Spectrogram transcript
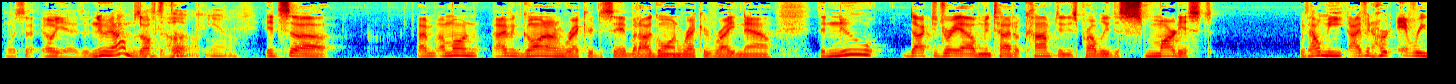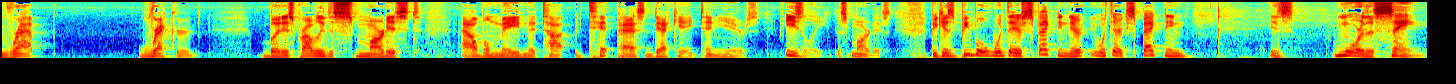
What's that? Oh yeah, the new album's off the Still- hook. Yeah. It's uh, I'm I'm on. I haven't gone on record to say it, but I'll go on record right now. The new Dr. Dre album entitled Compton is probably the smartest. Without me, I haven't heard every rap record, but it's probably the smartest album made in the top t- past decade, ten years, easily the smartest. Because people, what they're expecting, they're what they're expecting is more the same.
